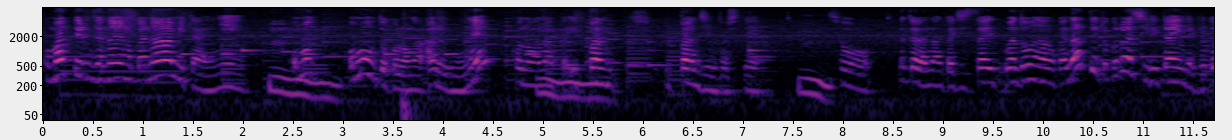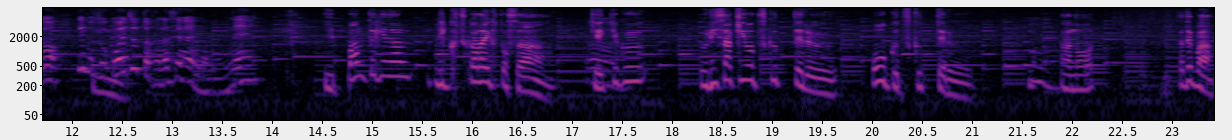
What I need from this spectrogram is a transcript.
困ってるんじゃないのかな？みたいにうんうんうん。思思うところがあるのね。このなんか一般、うん。一般人として。うん。そうだからなんか実際はどうなのかなっていうところは知りたいんだけどでもそこはちょっと話せないんだもんね、一般的な理屈からいくとさうん。結、局売り先を作ってる多く作ってるうん。あの例えば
